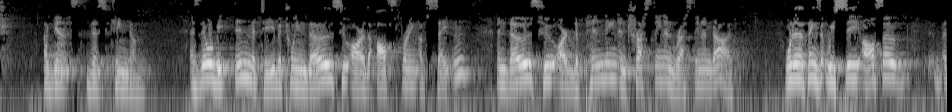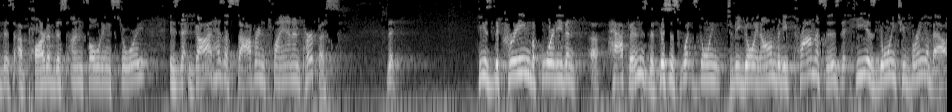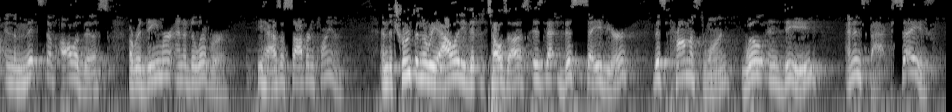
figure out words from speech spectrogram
against this kingdom. As there will be enmity between those who are the offspring of Satan and those who are depending and trusting and resting in God. One of the things that we see also, this, a part of this unfolding story, is that God has a sovereign plan and purpose. That he is decreeing before it even uh, happens that this is what's going to be going on, but he promises that he is going to bring about, in the midst of all of this, a redeemer and a deliverer. He has a sovereign plan. And the truth and the reality that it tells us is that this Savior, this promised one, will indeed and in fact save.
